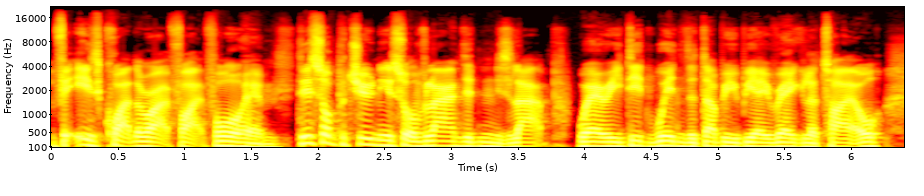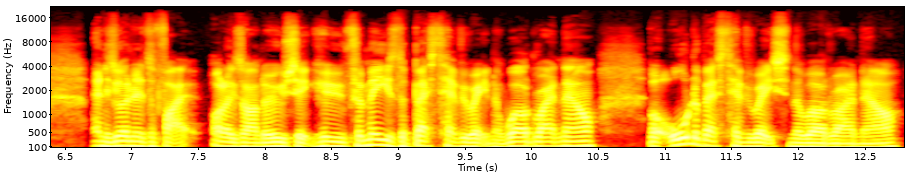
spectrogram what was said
if it is quite the right fight for him. This opportunity sort of landed in his lap where he did win the WBA regular title and he's going in to fight Alexander Usyk, who for me is the best heavyweight in the world right now. But all the best heavyweights in the world right now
